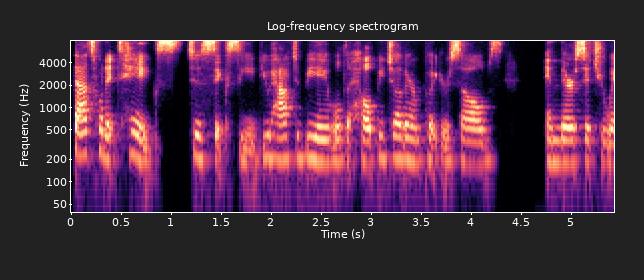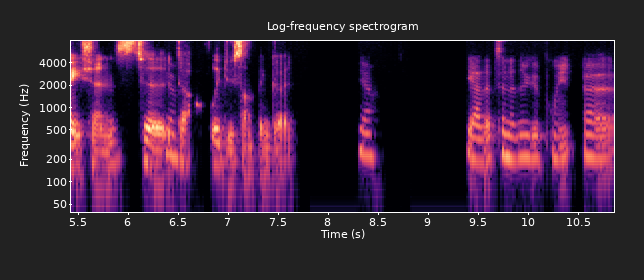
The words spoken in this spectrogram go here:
that's what it takes to succeed. You have to be able to help each other and put yourselves in their situations to, yeah. to hopefully do something good. Yeah. Yeah, that's another good point. Uh,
